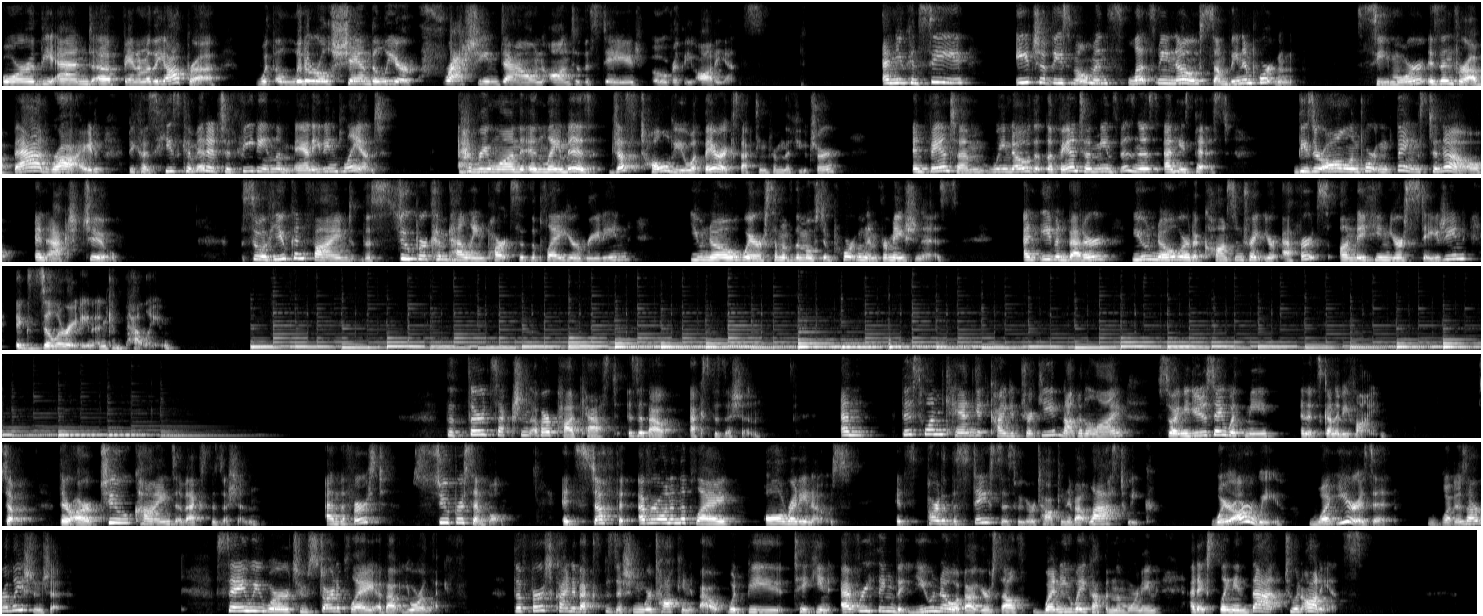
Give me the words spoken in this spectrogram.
Or the end of Phantom of the Opera, with a literal chandelier crashing down onto the stage over the audience. And you can see each of these moments lets me know something important. Seymour is in for a bad ride because he's committed to feeding the man eating plant. Everyone in Les Mis just told you what they're expecting from the future. In Phantom, we know that the Phantom means business and he's pissed. These are all important things to know in Act 2. So if you can find the super compelling parts of the play you're reading, you know where some of the most important information is. And even better, you know where to concentrate your efforts on making your staging exhilarating and compelling. Section of our podcast is about exposition. And this one can get kind of tricky, not gonna lie, so I need you to stay with me and it's gonna be fine. So, there are two kinds of exposition. And the first, super simple. It's stuff that everyone in the play already knows. It's part of the stasis we were talking about last week. Where are we? What year is it? What is our relationship? Say we were to start a play about your life. The first kind of exposition we're talking about would be taking everything that you know about yourself when you wake up in the morning and explaining that to an audience.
